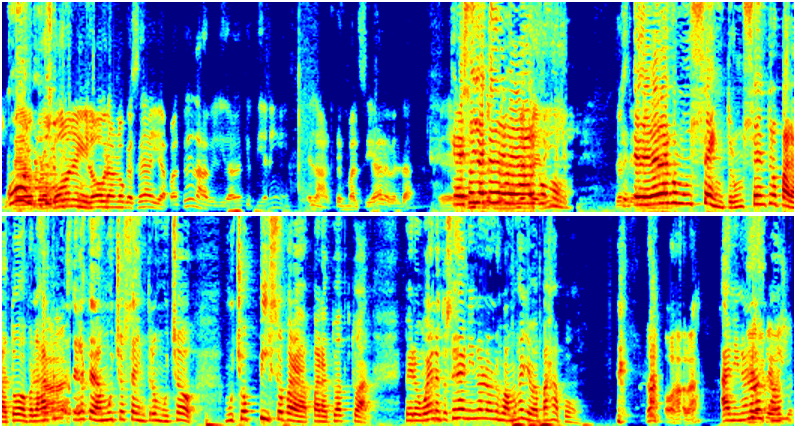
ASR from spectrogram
Pero Coño, entonces- proponen y logran lo que sea, y aparte de las habilidades que tienen en las artes marciales, ¿verdad? Eh, Que eso ya te debe dar como- niño, Te, debe niño. dar como un centro, un centro para todo, pero las artes marciales te dan mucho centro, mucho, mucho piso para, para tu actuar. Pero bueno, entonces a Nino lo nos vamos a llevar para Japón. Ojalá. A Nino no te vamos.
